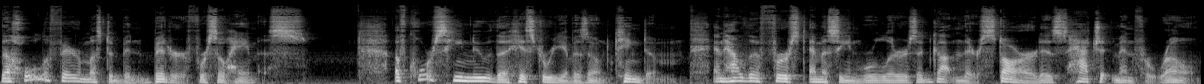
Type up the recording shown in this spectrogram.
the whole affair must have been bitter for Sohaemus. Of course, he knew the history of his own kingdom, and how the first Emesene rulers had gotten their start as hatchet men for Rome.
